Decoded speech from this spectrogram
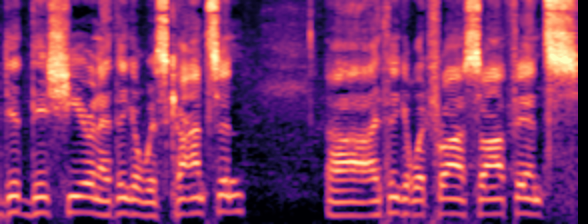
did this year, and I think of Wisconsin. Uh, I think of what Frost's offense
